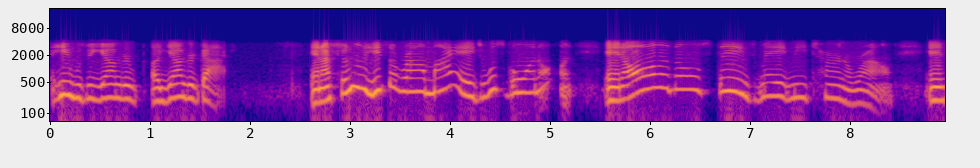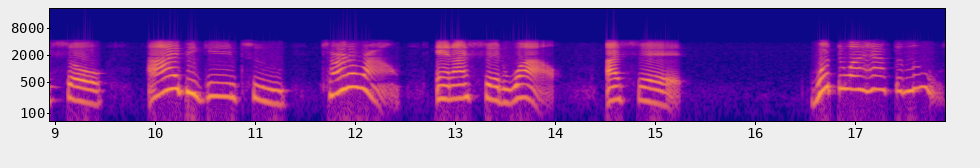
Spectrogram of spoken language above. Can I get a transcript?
he was a younger a younger guy, and I said he's around my age. What's going on? And all of those things made me turn around, and so I began to turn around, and I said, "Wow." I said, what do I have to lose?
